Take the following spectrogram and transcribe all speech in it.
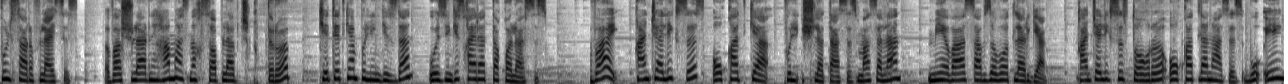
pul sarflaysiz va shularning hammasini hisoblab chiqib turib ketayotgan pulingizdan o'zingiz hayratda qolasiz. Va qanchalik siz ovqatga pul ishlatasiz? Masalan meva sabzavotlarga. Qanchalik siz to'g'ri ovqatlanasiz? Bu eng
